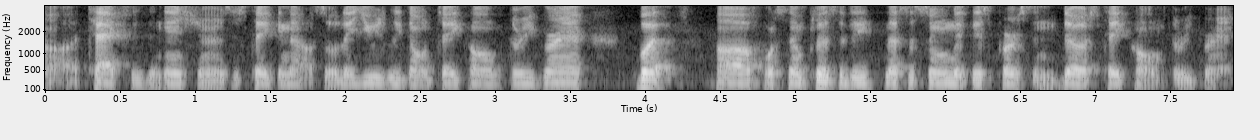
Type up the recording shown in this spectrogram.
uh, taxes and insurance is taken out. So they usually don't take home three grand. But uh, for simplicity, let's assume that this person does take home three grand.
